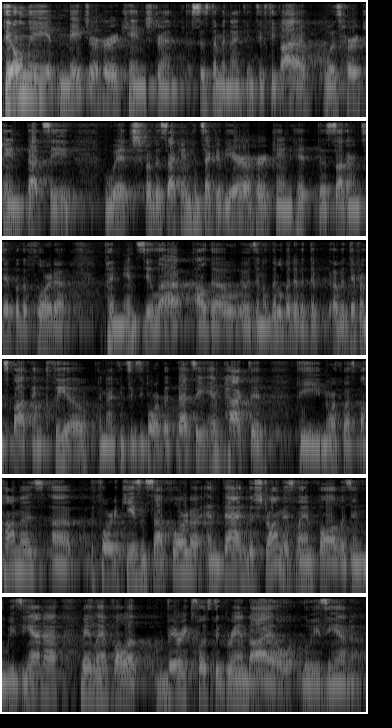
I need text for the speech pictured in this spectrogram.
The only major hurricane strength system in 1965 was Hurricane Betsy, which for the second consecutive year, a hurricane hit the southern tip of the Florida peninsula, although it was in a little bit of a, of a different spot than Cleo in 1964. But Betsy impacted the northwest Bahamas, uh, the Florida Keys and South Florida, and then the strongest landfall was in Louisiana, made landfall up very close to Grand Isle, Louisiana.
